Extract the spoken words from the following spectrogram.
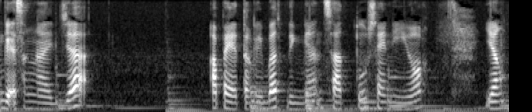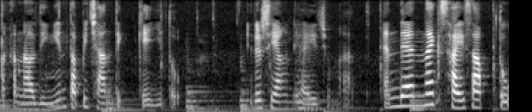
nggak sengaja apa ya terlibat dengan satu senior yang terkenal dingin tapi cantik kayak gitu. Itu sih yang di hari Jumat. And then next hari Sabtu.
